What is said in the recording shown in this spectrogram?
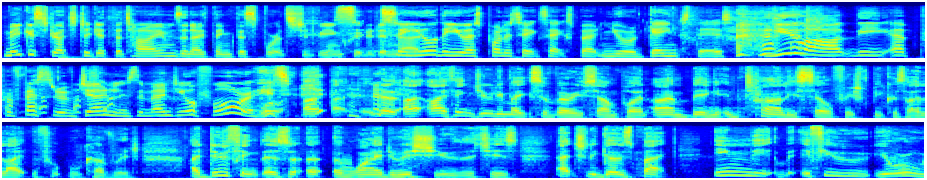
make a stretch to get the Times, and I think the sports should be included so, in so that. So you're the U.S. politics expert, and you're against this. you are the uh, professor of journalism, and you're for it. Well, I, I, no, I, I think Julie makes a very sound point. I am being entirely selfish because I like the football coverage. I do think there's a, a wider issue that is actually goes back in the if you you're all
